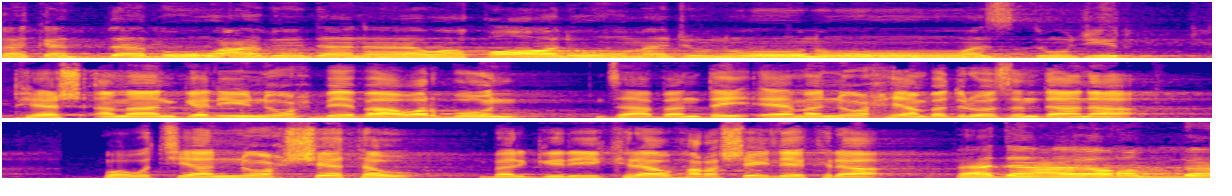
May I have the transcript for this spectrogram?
فكذبوا عبدنا وقالوا مجنون وازدجر پێش ئەمان گەلی نوح بێباوەڕ بوون جابەندەی ئێمە نوحیان بە درۆزندانە وەوتیان نوح شێتە و بەرگری کرا و هەڕەشەی لێکرا فدعا ربه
